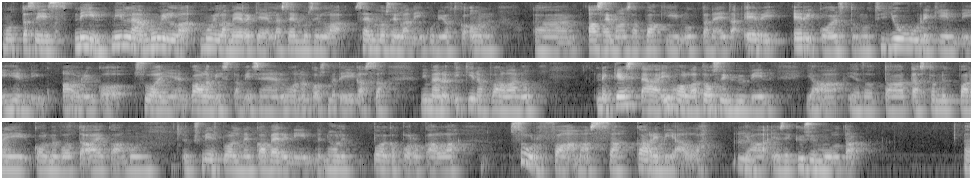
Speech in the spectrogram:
Mutta siis niin, millään muilla, muilla merkeillä, semmosilla, semmosilla niin kuin, jotka on asemansa vakiinnuttaneita, eri, erikoistunut juurikin niihin niin kuin aurinkosuojien valmistamiseen luonnonkosmetiikassa, niin mä en ole ikinä palannut. Ne kestää iholla tosi hyvin. Ja, ja tota, tästä on nyt pari-kolme vuotta aikaa. Mun yksi miespuolinen kaveri, niin ne oli poikaporukalla surffaamassa Karibialla. Mm. Ja, ja se kysyi multa ö,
